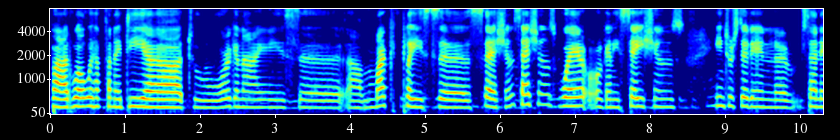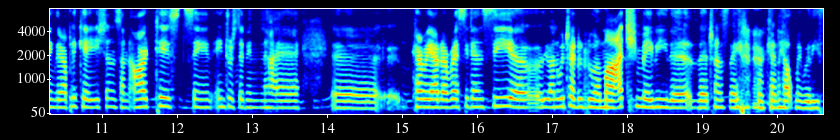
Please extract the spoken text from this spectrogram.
but well, we have an idea to organize uh, uh, marketplace uh, sessions, sessions where organizations interested in uh, sending their applications and artists in, interested in uh, uh, carry out a residency uh, and we try to do a match. Maybe the the translator can help me with this.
